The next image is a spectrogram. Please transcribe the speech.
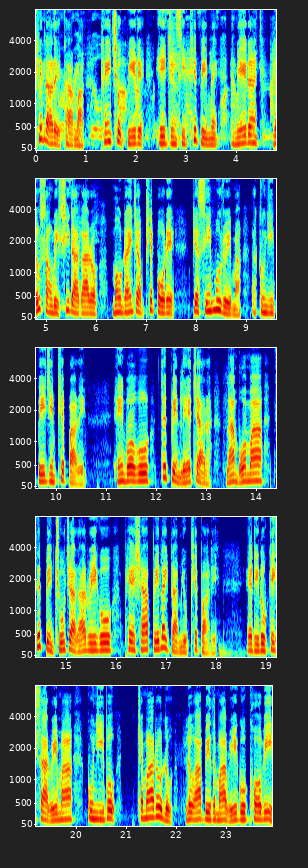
ဖြစ်လာတဲ့အခါမှာထိန်းချုပ်ပေးတဲ့ agency ဖြစ်ပေမဲ့အများတိုင်းလှုပ်ဆောင်လို့ရှိတာကတော့မုန်တိုင်းကြောင့်ဖြစ်ပေါ်တဲ့ ပျက်စီးမှုတွေမှာအကူအညီပေးခြင်းဖြစ်ပါတယ်။အိမ်ပေါ်ကိုတစ်ပင်လဲကြတာလမ်းပေါ်မှာတစ်ပင်ချိုးကြတာတွေကိုဖယ်ရှားပေးလိုက်တာမျိုးဖြစ်ပါတယ်။အဲဒီလိုကိစ္စတွေမှာကူညီဖို့ကျမတို့လိုလှူအားပေးသမားတွေကိုခေါ်ပြီး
